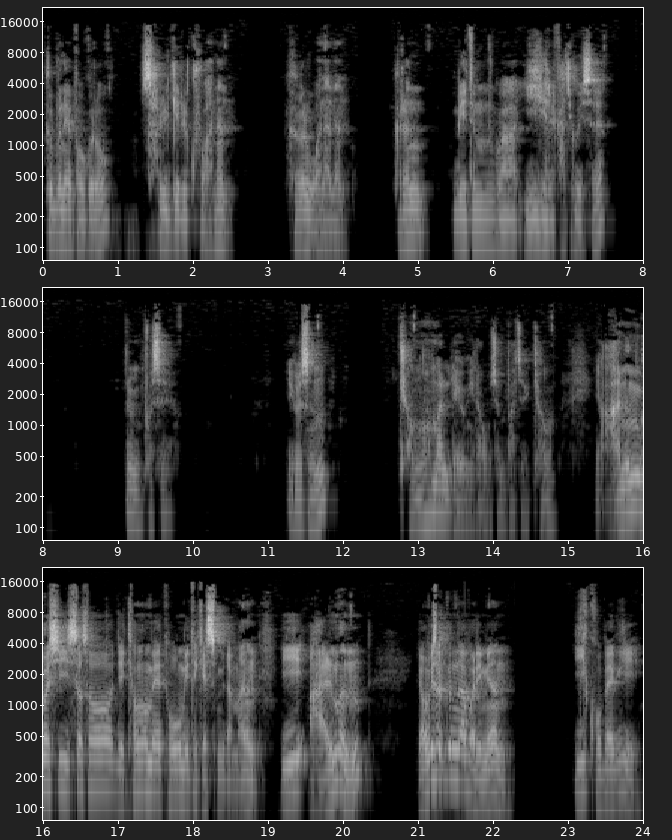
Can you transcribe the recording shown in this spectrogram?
그분의 복으로 살기를 구하는 그걸 원하는 그런 믿음과 이해를 가지고 있어요? 여러분 보세요. 이것은 경험할 내용이라고 저는 봐요. 경험. 아는 것이 있어서 이제 경험에 도움이 되겠습니다만 이 알은 여기서 끝나버리면 이 고백이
